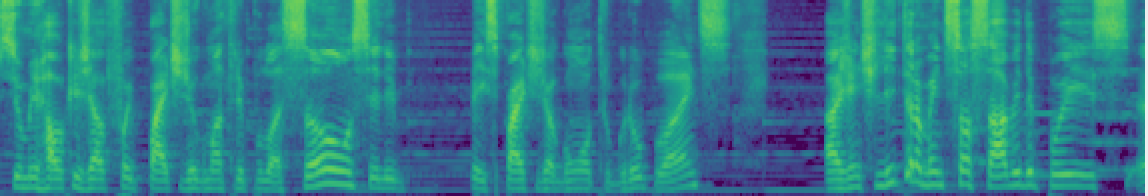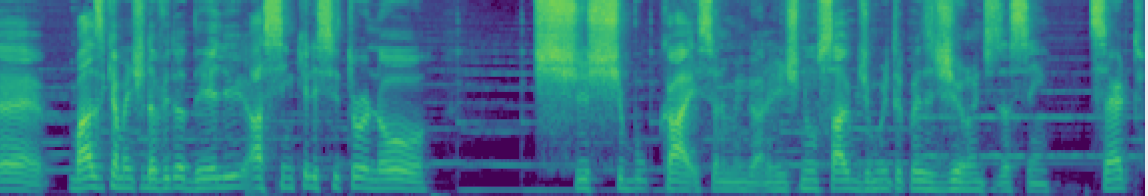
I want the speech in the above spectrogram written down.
se o Mihawk já foi parte de alguma tripulação, se ele fez parte de algum outro grupo antes. A gente literalmente só sabe depois, é, basicamente, da vida dele, assim que ele se tornou Shishibukai, se eu não me engano. A gente não sabe de muita coisa de antes, assim, certo?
